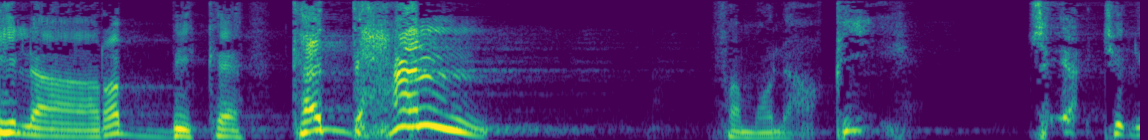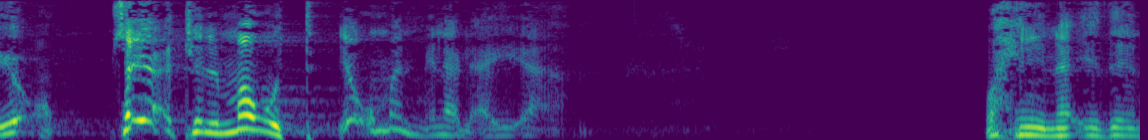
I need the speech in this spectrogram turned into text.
إلى ربك كدحا فملاقيه. سيأتي اليوم سيأتي الموت يوما من الأيام. وحينئذ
